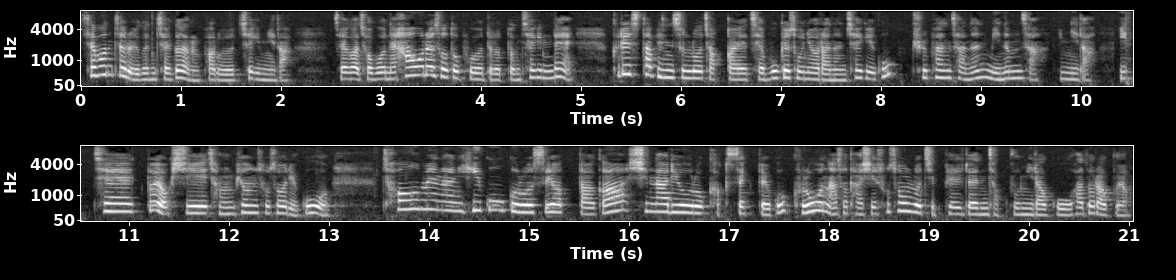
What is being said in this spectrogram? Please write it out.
세 번째로 읽은 책은 바로 이 책입니다. 제가 저번에 하울에서도 보여드렸던 책인데 크리스타 빈슬로 작가의 제복의 소녀라는 책이고 출판사는 민음사입니다. 이 책도 역시 장편 소설이고 처음에는 희곡으로 쓰였다가 시나리오로 각색되고 그러고 나서 다시 소설로 집필된 작품이라고 하더라고요.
